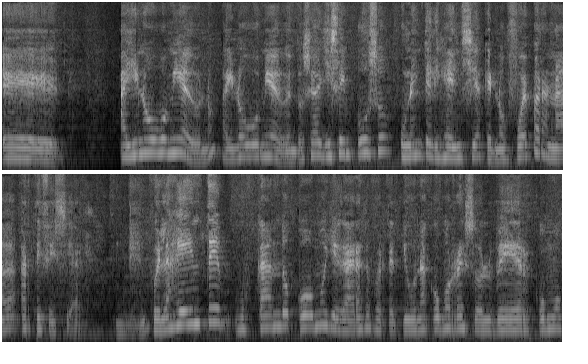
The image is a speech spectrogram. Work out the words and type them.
eh, ahí no hubo miedo, ¿no? Ahí no hubo miedo. Entonces allí se impuso una inteligencia que no fue para nada artificial. Fue la gente buscando cómo llegar hasta Fuerte Tiuna, cómo resolver, cómo,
